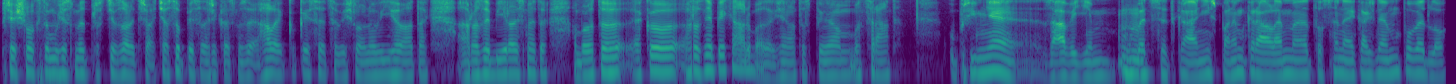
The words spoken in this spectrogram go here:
přešlo k tomu, že jsme prostě vzali třeba časopis a říkali jsme si, hele, koukej se, co vyšlo novýho a tak a rozebírali jsme to a bylo to jako hrozně pěkná doba, takže na to vzpomínám moc rád. Upřímně závidím Mhm. vůbec setkání s panem Králem, eh, to se ne každému povedlo.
